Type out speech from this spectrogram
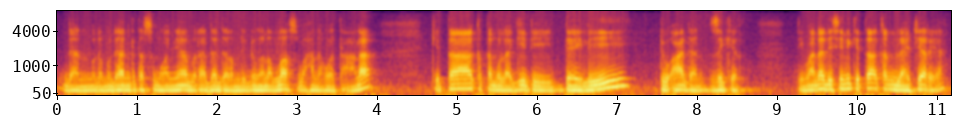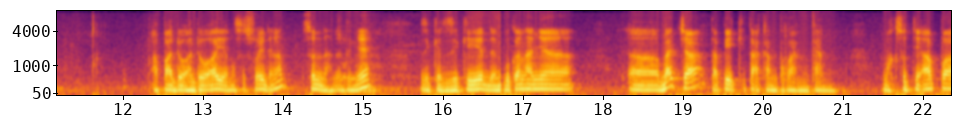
dan mudah-mudahan kita semuanya berada dalam lindungan Allah Subhanahu wa taala. Kita ketemu lagi di daily doa dan zikir. Di mana di sini kita akan belajar ya apa doa-doa yang sesuai dengan sunnah tentunya zikir-zikir dan bukan hanya uh, baca tapi kita akan terangkan maksudnya apa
